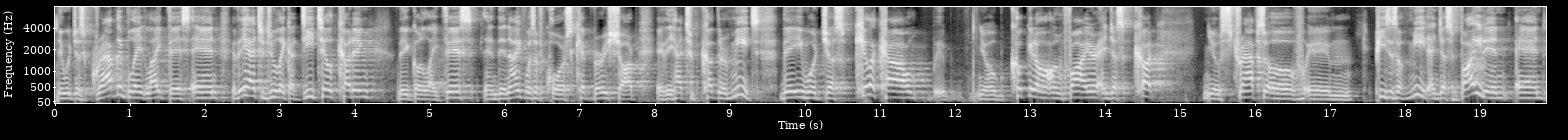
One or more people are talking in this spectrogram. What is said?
They would just grab the blade like this, and if they had to do like a detailed cutting, they go like this, and the knife was, of course, kept very sharp. If they had to cut their meat, they would just kill a cow, you know, cook it on fire, and just cut you know straps of um, pieces of meat and just bite in and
